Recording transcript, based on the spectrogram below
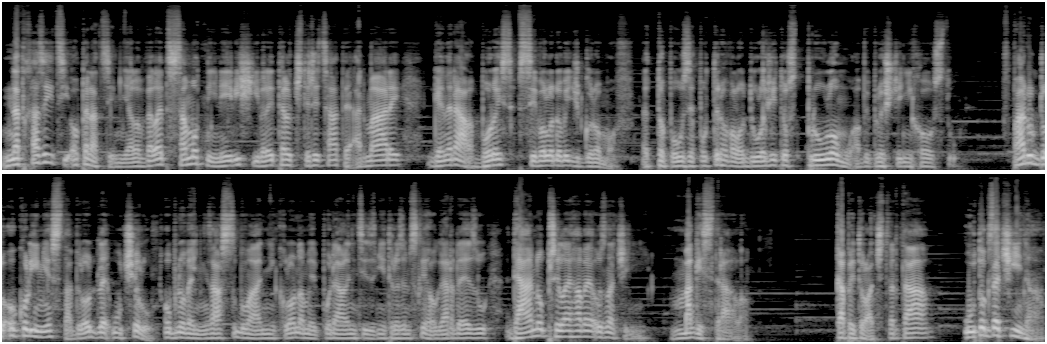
Nadcházející operaci měl velet samotný nejvyšší velitel 40. armády generál Boris Vsivolodovič Gromov. To pouze potrhovalo důležitost průlomu a vyproštění choustu. V pádu do okolí města bylo dle účelu obnovení zásobování kolonami po dálnici z vnitrozemského gardézu dáno přiléhavé označení magistrála. Kapitola čtvrtá. Útok začíná.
